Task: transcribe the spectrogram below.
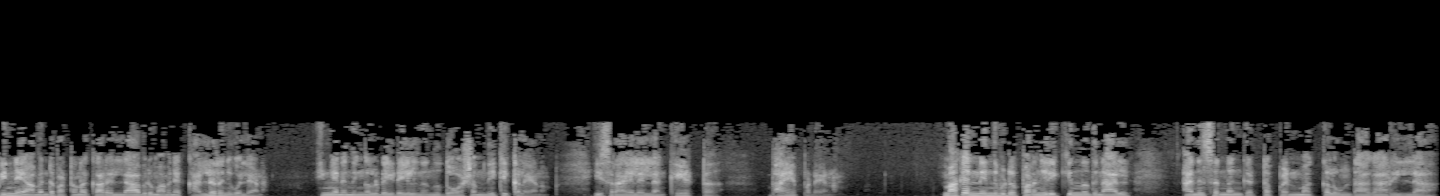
പിന്നെ അവന്റെ പട്ടണക്കാർ എല്ലാവരും അവനെ കല്ലെറിഞ്ഞു കൊല്ലണം. ഇങ്ങനെ നിങ്ങളുടെ ഇടയിൽ നിന്ന് ദോഷം നീക്കിക്കളയണം. ഇസ്രായേലെല്ലാം കേട്ട് ഭയപ്പെടണം. മകൻ എന്നിവിടെ പറഞ്ഞിരിക്കുന്നതിനാൽ അനുസരണം കെട്ട പെൺമക്കൾ ഉണ്ടാകാറില്ല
